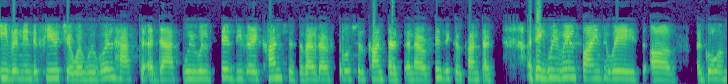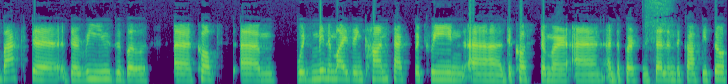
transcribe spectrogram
even in the future where we will have to adapt, we will still be very conscious about our social contact and our physical contact. I think we will find ways of going back to the reusable uh, cups um, with minimizing contact between uh, the customer and, and the person selling the coffee. So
